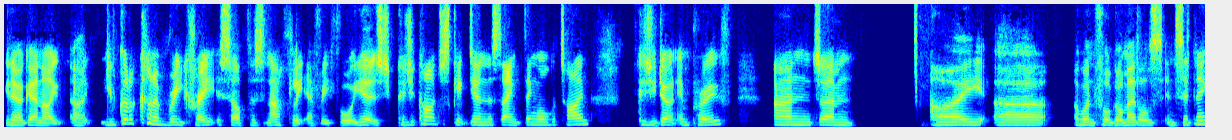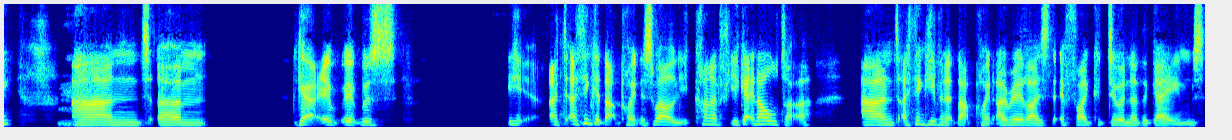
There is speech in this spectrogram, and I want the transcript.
you know, again, I, I you've got to kind of recreate yourself as an athlete every four years because you can't just keep doing the same thing all the time because you don't improve. And um, I uh, I won four gold medals in Sydney, and um, yeah, it, it was. Yeah, I, I think at that point as well, you kind of you're getting older, and I think even at that point, I realised that if I could do another games,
